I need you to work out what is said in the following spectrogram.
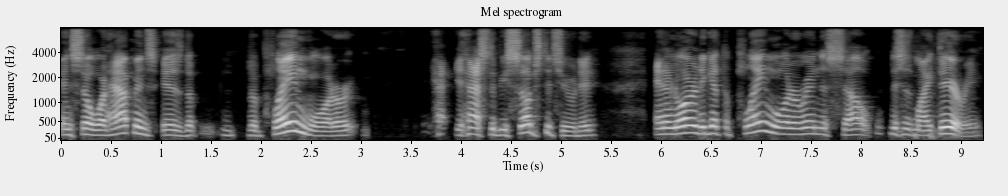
And so what happens is the, the plain water it has to be substituted. And in order to get the plain water in the cell, this is my theory,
